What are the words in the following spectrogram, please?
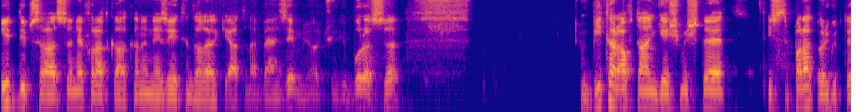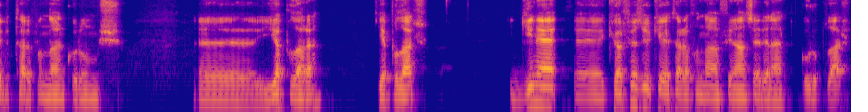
İdlib sahası ne Fırat Kalkanı ne Zeytin Dalı Harekatı'na benzemiyor. Çünkü burası bir taraftan geçmişte istihbarat örgütleri tarafından kurulmuş e, yapılara, yapılar, yine e, Körfez ülkeleri tarafından finanse edilen gruplar,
